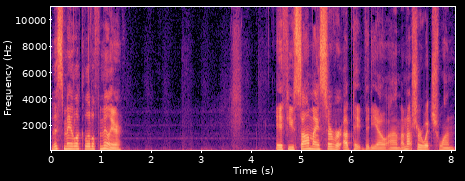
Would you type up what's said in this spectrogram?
this may look a little familiar. If you saw my server update video, um, I'm not sure which one,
